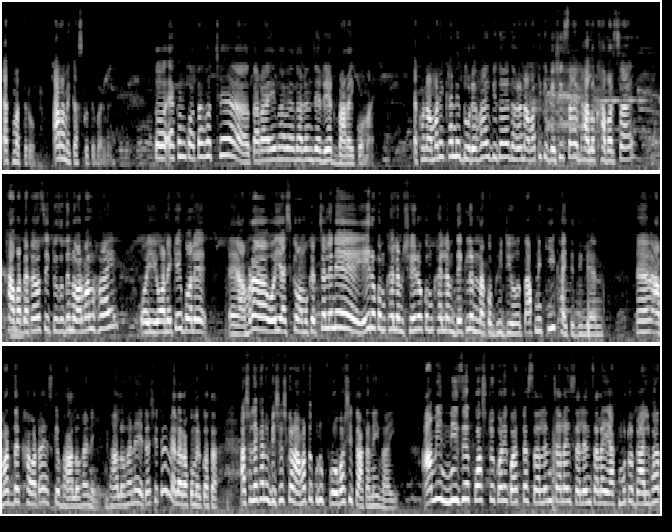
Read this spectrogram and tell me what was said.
একমাত্র আরামে কাজ করতে পারবেন। তো এখন কথা হচ্ছে তারা এইভাবে ধরেন যে রেট বাড়ায় কমায়। এখন আমার এখানে দূরে হয় বিদায় ধরেন আমার থেকে বেশি চায় ভালো খাবার চায়। খাবার দেখা যাচ্ছে একটু যদি নর্মাল হয় ওই অনেকেই বলে "এ, আমরা ওই আজকে অমুকের চ্যানেলে এইরকম খাইলাম সেই রকম খাইলাম, দেখলেন না কো ভিডিও, তা আপনি কি খাইতে দিলেন? আমাদের খাওয়াটা আজকে ভালো হয় নাই ভালো হয় না এটা সেটা মেলা রকমের কথা। আসলে এখানে বিশেষ করে আমার তো কোনো প্রবাসী টাকা নেই ভাই। আমি নিজে কষ্ট করে কয়েকটা চ্যালেঞ্জ চালাই চ্যালেঞ্জ চালাই এক মুঠো ডাল ভাত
